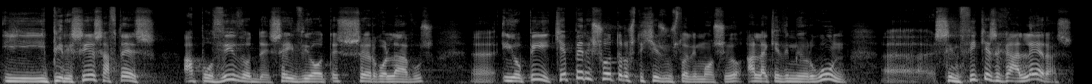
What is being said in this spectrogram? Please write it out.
οι υπηρεσίες αυτές αποδίδονται σε ιδιώτες, σε εργολάβους, ε, οι οποίοι και περισσότερο στοιχίζουν στο δημόσιο, αλλά και δημιουργούν ε, συνθήκες γαλέρας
